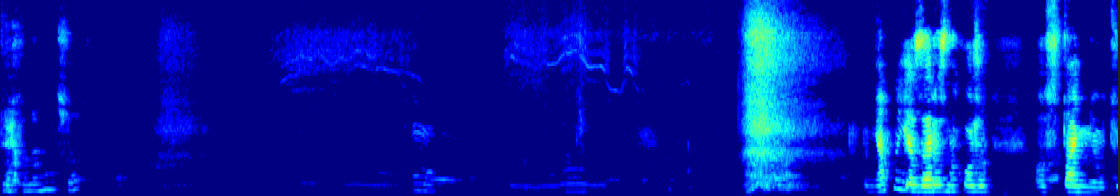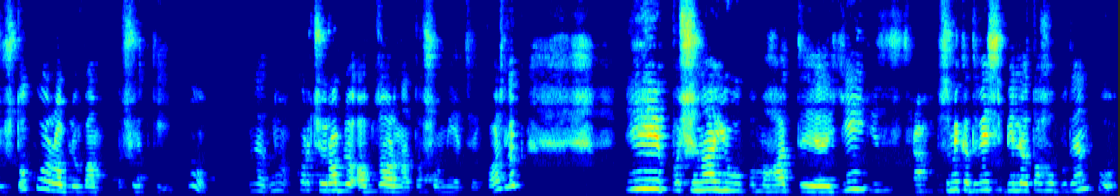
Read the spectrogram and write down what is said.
Три хвилини лишилось? Понятно, я зараз знаходжу останню цю штуку, роблю вам швидкий. Ну, ну коротше, роблю обзор на те, що вміє цей козлик. І починаю допомагати їй. Саміка, дивись, біля того будинку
